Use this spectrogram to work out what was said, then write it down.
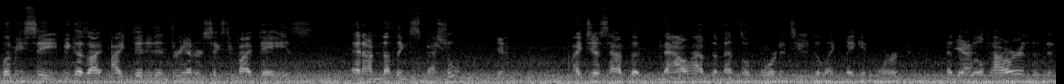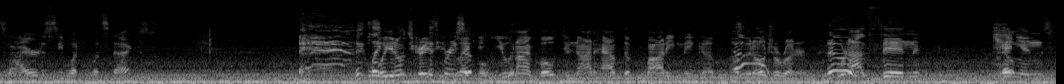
let me see because I, I did it in 365 days and i'm nothing special yeah. i just have the now have the mental fortitude to like make it work and Yeah. the willpower and the desire to see what what's next like well, you know what's crazy? it's pretty like, simple You and I both do not have the body makeup of an ultra runner. No. We're not thin Kenyans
